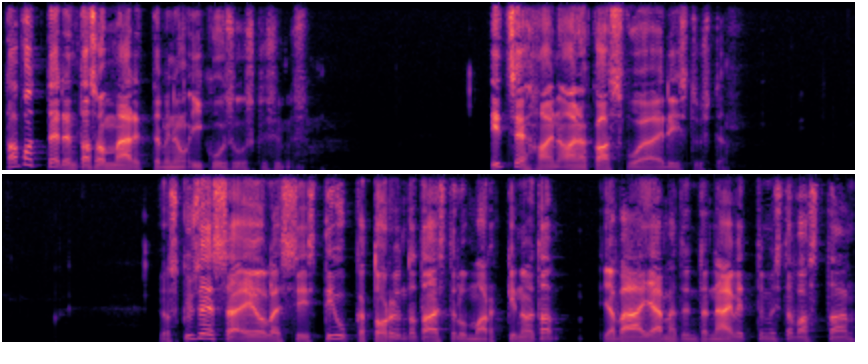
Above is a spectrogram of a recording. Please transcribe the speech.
Tavoitteiden tason määrittäminen on ikuisuuskysymys. Itse hain aina kasvua ja edistystä – jos kyseessä ei ole siis tiukka torjuntataistelu markkinoita ja vääjäämätöntä näivettymistä vastaan,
